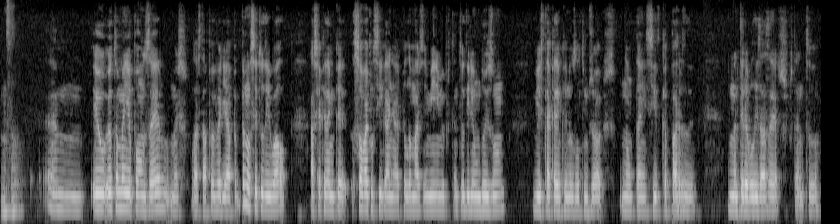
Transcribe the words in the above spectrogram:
Gonçalo? Um, eu, eu também ia para um 0, mas lá está para variar, para não ser tudo igual. Acho que a Académica só vai conseguir ganhar pela margem mínima, portanto eu diria um 2-1, visto que a Académica nos últimos jogos não tem sido capaz de, de manter a baliza a zeros, portanto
